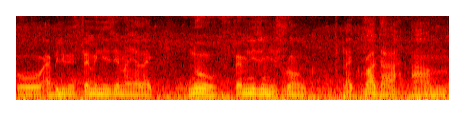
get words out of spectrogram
or I believe in feminism and you're like, no, feminism is wrong. Like rather, um,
